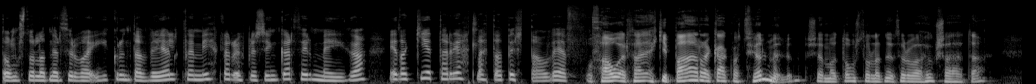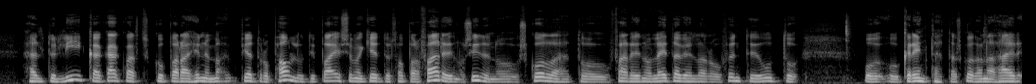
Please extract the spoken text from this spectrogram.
Dómstólanir þurfa ígrunda vel hver miklar upplýsingar þeir meiga eða geta réttlætt að byrta á vef. Og þá er það ekki bara gagvart fjölmjölum sem að Dómstólanir þurfa að hugsa þetta heldur líka gagvart sko bara hinnum Pétur og Páli út í bæ sem að getur þá bara farið inn á síðun og skoða þetta og farið inn á leitavélar og fundið út og, og, og greint þetta sko þannig að það er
